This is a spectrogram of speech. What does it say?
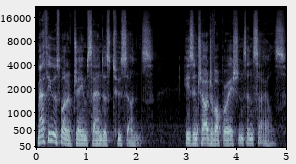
Matthew is one of James Sanders' two sons. He's in charge of operations and sales.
